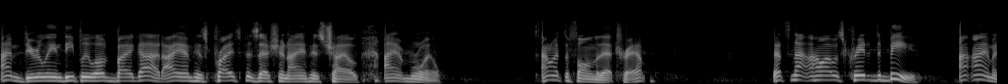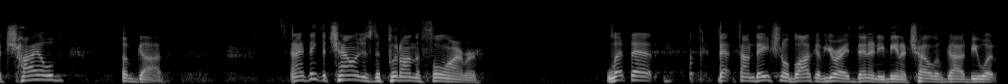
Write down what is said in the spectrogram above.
I'm dearly and deeply loved by God. I am his prized possession. I am his child. I am royal. I don't have to fall into that trap. That's not how I was created to be. I, I am a child of God. And I think the challenge is to put on the full armor. Let that, that foundational block of your identity, being a child of God, be what,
